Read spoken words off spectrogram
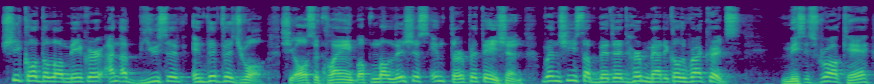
She called the lawmaker an abusive individual. She also claimed of malicious interpretation when she submitted her medical records. Mrs. Roque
